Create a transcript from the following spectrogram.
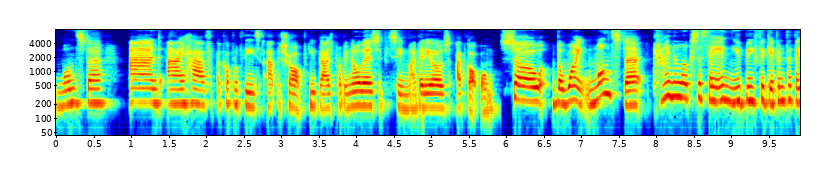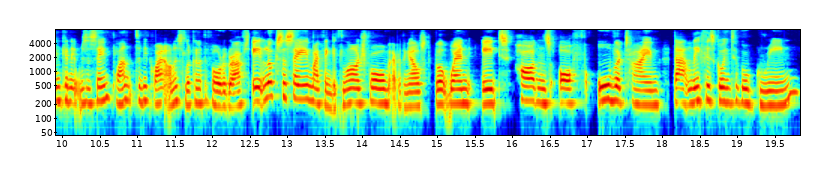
Monster and I have a couple of these at the shop. You guys probably know this if you've seen my videos. I've got one. So the white monster kind of looks the same. You'd be forgiven for thinking it was the same plant, to be quite honest, looking at the photographs. It looks the same. I think it's large form, everything else. But when it hardens off over time, that leaf is going to go green.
